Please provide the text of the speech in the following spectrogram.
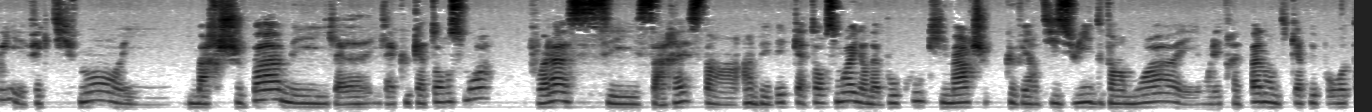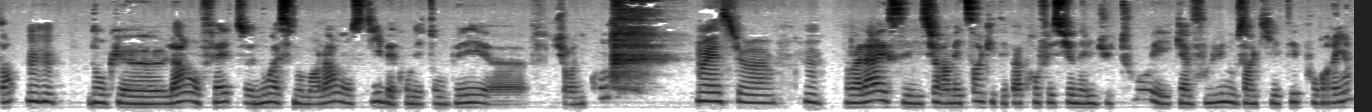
oui, effectivement, il marche pas, mais il a, il a que 14 mois. Voilà, c'est, ça reste un, un, bébé de 14 mois. Il y en a beaucoup qui marchent que vers 18, 20 mois et on les traite pas d'handicapés pour autant. Mm-hmm. Donc euh, là, en fait, nous à ce moment-là, on se dit ben, qu'on est tombé euh, sur une con. Ouais, sur. Euh, hmm. Voilà, et c'est sur un médecin qui n'était pas professionnel du tout et qui a voulu nous inquiéter pour rien.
